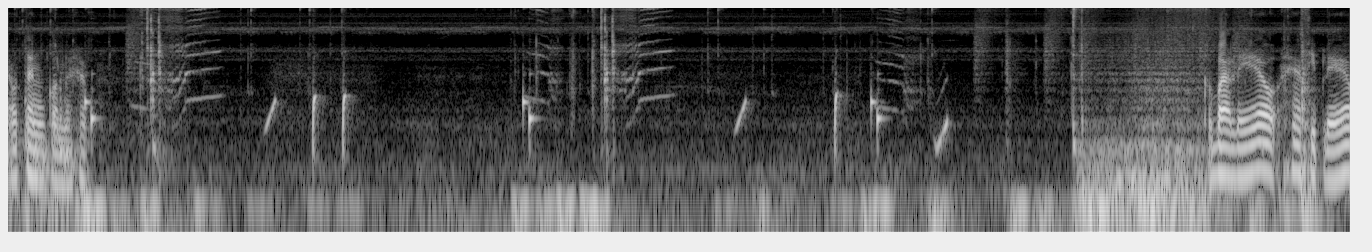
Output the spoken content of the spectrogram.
เอาตังก่อนนะครับ ก็บาแล้วห้าสิบแล้ว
